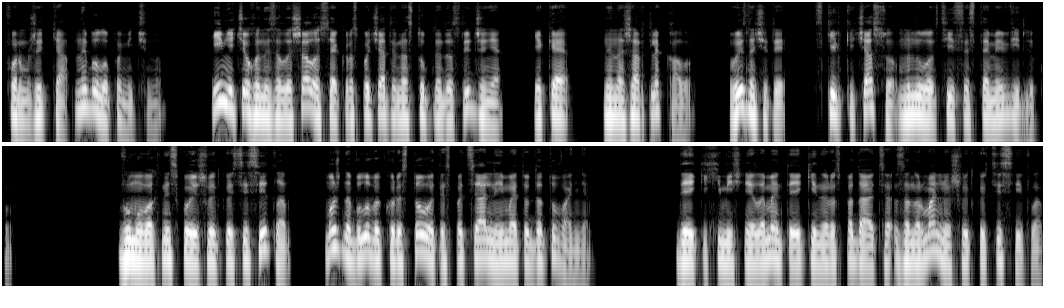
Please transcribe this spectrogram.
форм життя не було помічено. Їм нічого не залишалося, як розпочати наступне дослідження, яке не на жарт лякало, визначити, скільки часу минуло в цій системі відліку. В умовах низької швидкості світла можна було використовувати спеціальний метод датування. Деякі хімічні елементи, які не розпадаються за нормальною швидкості світла,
